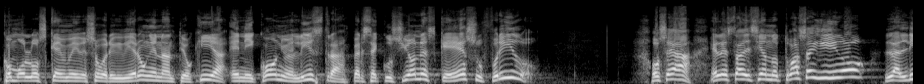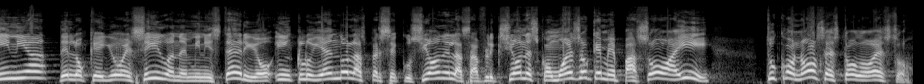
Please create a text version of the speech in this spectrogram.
como los que me sobrevivieron en Antioquía, en Iconio, en Listra, persecuciones que he sufrido. O sea, él está diciendo, tú has seguido la línea de lo que yo he sido en el ministerio, incluyendo las persecuciones, las aflicciones, como eso que me pasó ahí Tú conoces todo esto.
